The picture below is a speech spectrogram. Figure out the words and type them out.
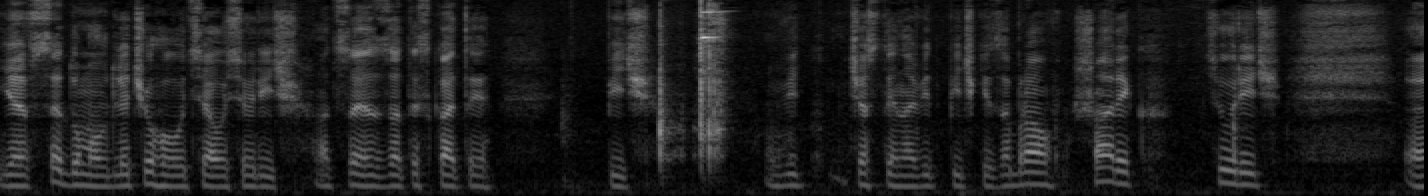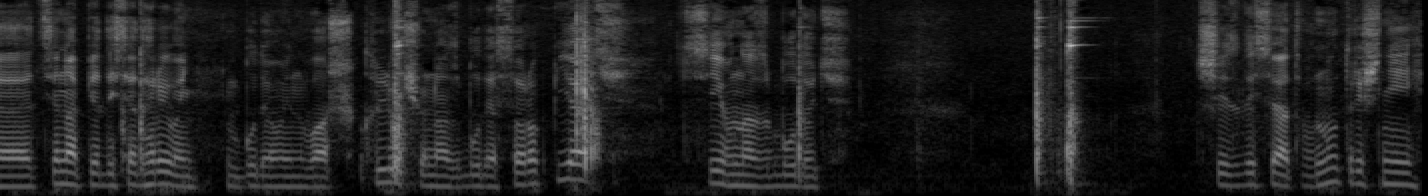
Я все думав, для чого оця ось річ. А це затискати піч. Від, частина від пічки забрав. Шарик, цю річ. Е, ціна 50 гривень. Буде він ваш. Ключ у нас буде 45. Ці в нас будуть 60 внутрішній.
